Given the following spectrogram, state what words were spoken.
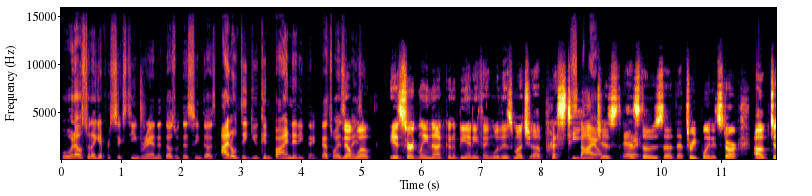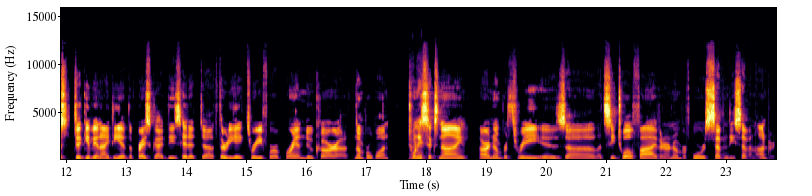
What else would I get for sixteen grand that does what this thing does? I don't think you can find anything. That's why it's no. Amazing. Well, it's certainly not going to be anything with as much uh, prestige Style. as as right. those uh, that three pointed star. Uh, just to give you an idea, of the price guide these hit at uh, thirty eight three for a brand new car, uh, number one. Twenty six nine. Our number three is uh, let's see, twelve five, and our number four is seventy seven hundred.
